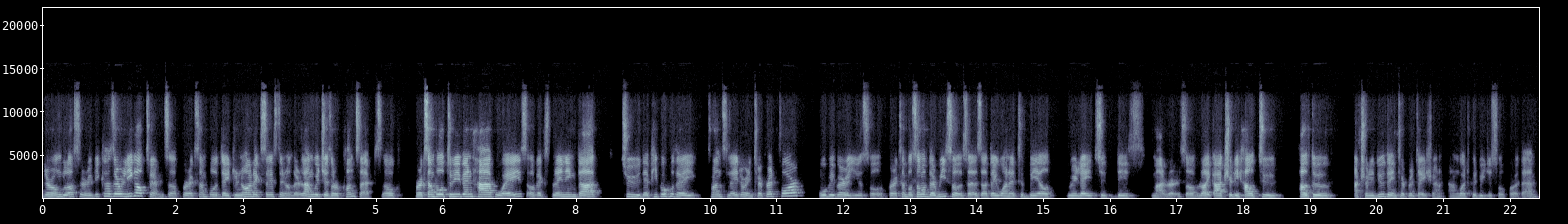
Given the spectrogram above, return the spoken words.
their own glossary because they're legal terms. For example, they do not exist in other languages or concepts. So for example, to even have ways of explaining that to the people who they translate or interpret for will be very useful. For example, some of the resources that they wanted to build relate to these matters of like actually how to how to actually do the interpretation and what could be useful for them.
